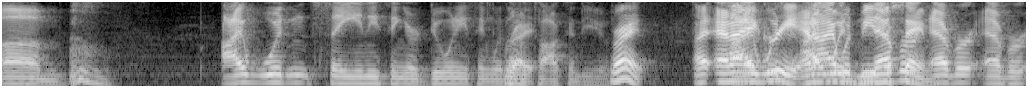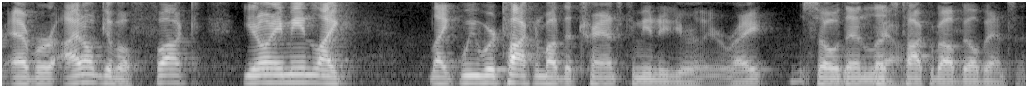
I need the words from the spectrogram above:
Um, I wouldn't say anything or do anything without Right. talking to you. Right. I, and I, agree. and I would, be never, the same. Ever, ever, ever. I don't give a fuck. You know what I mean? Like, like we were talking about the trans community earlier, right? So then let's Yeah. talk about Bill Benson.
